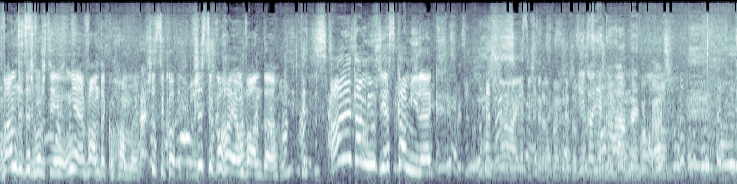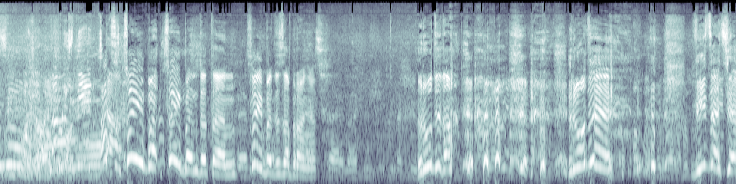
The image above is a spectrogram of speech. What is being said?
Wandy też możecie... Nie, Wandę kochamy. Wszyscy, ko... Wszyscy kochają Wandę. Ale tam już jest Kamilek. Jego nie kochamy. A co, co, jej, be- co jej będę ten? Co jej będę zabraniać? Rudy da... Rudy! Widzę cię!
